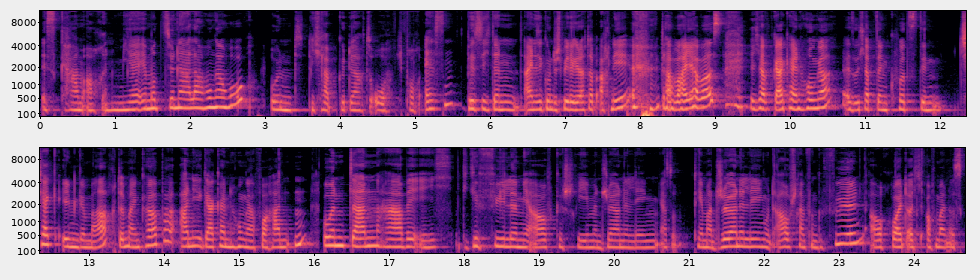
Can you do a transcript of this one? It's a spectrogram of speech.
es kam auch in mir emotionaler Hunger hoch. Und ich habe gedacht, oh, ich brauche Essen, bis ich dann eine Sekunde später gedacht habe, ach nee, da war ja was. Ich habe gar keinen Hunger. Also ich habe dann kurz den Check-in gemacht in meinen Körper. Ah nee, gar kein Hunger vorhanden. Und dann habe ich die Gefühle mir aufgeschrieben, Journaling, also Thema Journaling und Aufschreiben von Gefühlen. Auch freut euch auf meines,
